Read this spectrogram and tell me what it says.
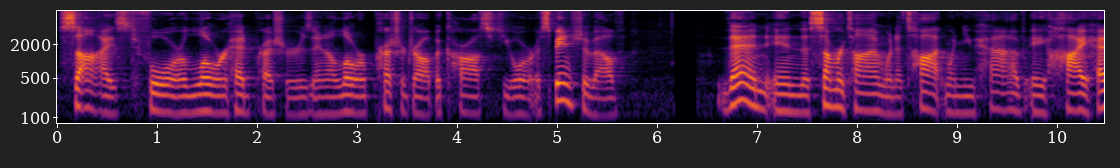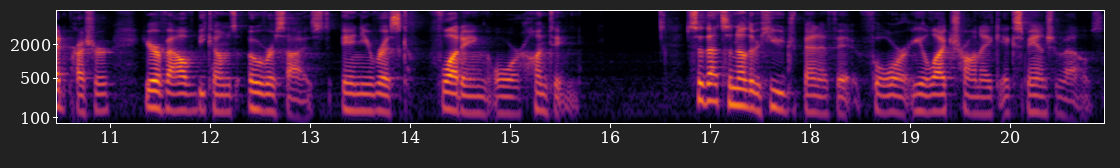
sized for lower head pressures and a lower pressure drop across your expansion valve, then in the summertime when it's hot, when you have a high head pressure, your valve becomes oversized and you risk flooding or hunting. So that's another huge benefit for electronic expansion valves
